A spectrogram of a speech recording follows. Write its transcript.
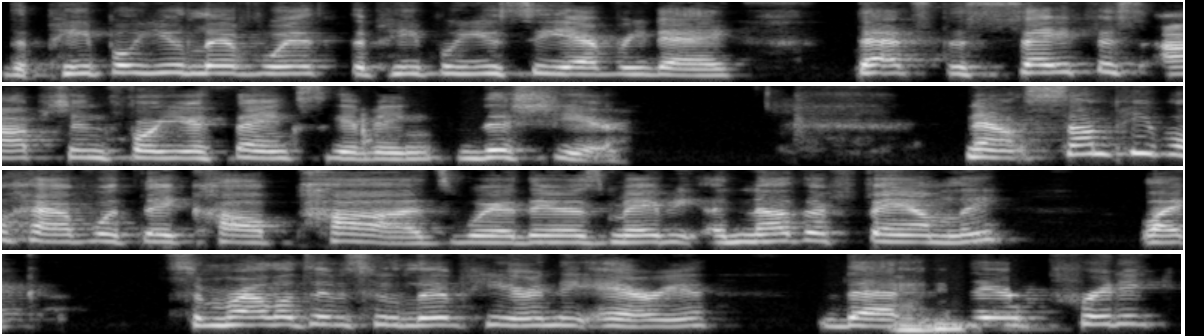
The people you live with, the people you see every day, that's the safest option for your Thanksgiving this year. Now, some people have what they call pods, where there's maybe another family, like some relatives who live here in the area, that mm-hmm. they're pretty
